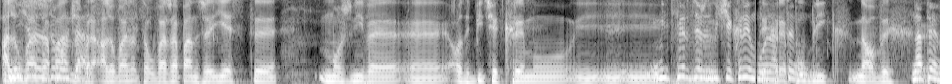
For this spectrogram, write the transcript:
Ale uważa pan, dobra, ale uważa, co, uważa pan, że jest y, możliwe e, odbicie Krymu i, i, twierdzę, że zbicie Krymu... Tych republik nowych Na pewno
